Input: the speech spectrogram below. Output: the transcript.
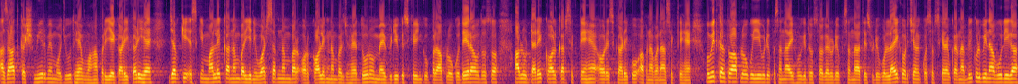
आज़ाद कश्मीर में मौजूद है, वहाँ पर यह गाड़ी खड़ी है। जबकि इसके मालिक का नंबर यानी व्हाट्सअप नंबर और कॉलिंग नंबर जो है दोनों मैं वीडियो की स्क्रीन के ऊपर आप लोगों को दे रहा हूँ दोस्तों। आप लोग डायरेक्ट कॉल कर सकते हैं और इस गाड़ी को अपना बना सकते हैं। उम्मीद करता हूँ आप लोगों को ये वीडियो पसंद आई होगी दोस्तों। अगर वीडियो पसंद आते इस वीडियो को लाइक और चैनल को सब्सक्राइब करना बिल्कुल भी ना भूलिएगा।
